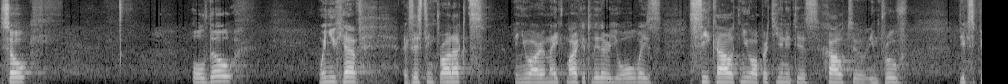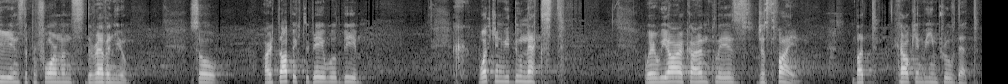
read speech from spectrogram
So, although when you have existing products and you are a market leader, you always seek out new opportunities, how to improve the experience, the performance, the revenue. So our topic today will be what can we do next? Where we are currently is just fine, but how can we improve that?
